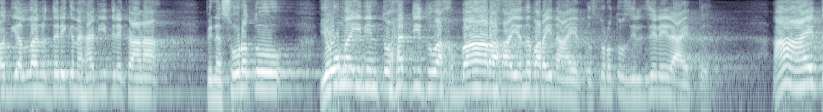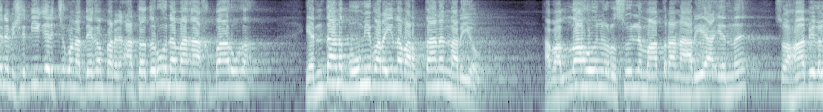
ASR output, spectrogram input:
റതി അള്ളാൻ ഉദ്ധരിക്കുന്ന ഹദീത്തിൽ കാണാം പിന്നെ സൂറത്തു യൗമ തുഹദ്ദിതു അഖ്ബാറഹ എന്ന് പറയുന്ന ആയത്ത് സൂറത്തു സിൽസിലയിൽ ആയത്ത്. ആ ആയത്തിനെ വിശദീകരിച്ചുകൊണ്ട് അദ്ദേഹം പറഞ്ഞു ആ തദറൂനമ അഖ്ബാറുഹ? എന്താണ് ഭൂമി പറയുന്ന വർത്താനം എന്നറിയോ അപ്പം അള്ളാഹുവിന് റസൂലിന് മാത്രമാണ് അറിയുക എന്ന് സ്വഹാബികൾ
